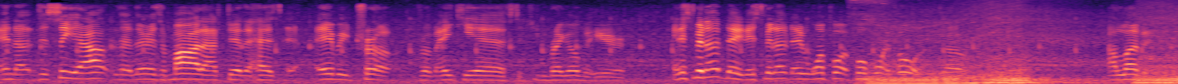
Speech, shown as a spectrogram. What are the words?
And uh, to see out that there is a mod out there that has every truck from ATS that you can bring over here. And it's been updated. It's been updated 1.4.4. So I love it.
